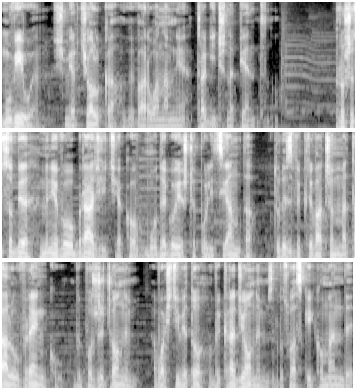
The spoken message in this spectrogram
Mówiłem, śmierciolka wywarła na mnie tragiczne piętno. Proszę sobie mnie wyobrazić jako młodego jeszcze policjanta, który z wykrywaczem metalu w ręku, wypożyczonym, a właściwie to wykradzionym z wrocławskiej komendy,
